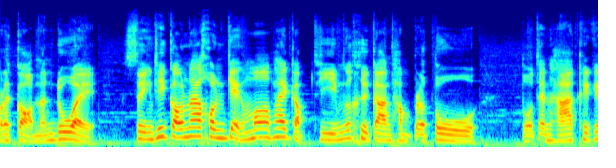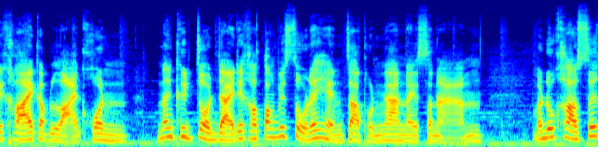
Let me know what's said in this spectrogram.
ประกอบนั้นด้วย สิ่งที่กองหน้าคนเก่งมอบให้กับทีมก็คือการทำประตู ตัวเทนฮากคิดคล้ายๆกับหลายคน นั่นคือโจทย์ใหญ่ที่เขาต้องพิสูจน์ให้เห็นจากผลงานในสนาม มาดูข่าวซื้อ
